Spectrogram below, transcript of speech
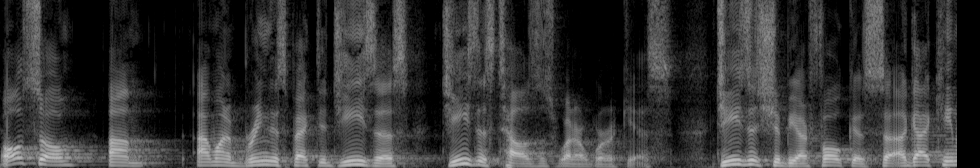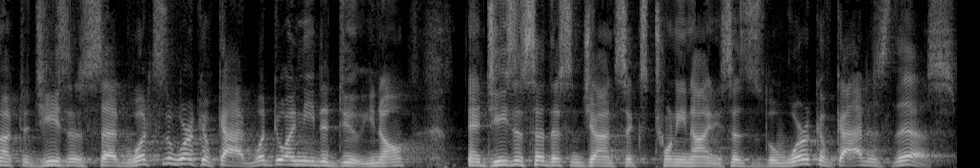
Also, um, I want to bring this back to Jesus. Jesus tells us what our work is. Jesus should be our focus. A guy came up to Jesus and said, What's the work of God? What do I need to do? You know? And Jesus said this in John 6 29. He says, The work of God is this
